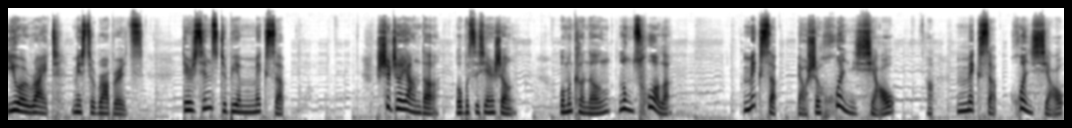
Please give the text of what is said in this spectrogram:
You are right, Mr. Roberts. There seems to be a mix-up. 是这样的，罗伯斯先生，我们可能弄错了。Mix-up 表示混淆啊，mix-up 混淆。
